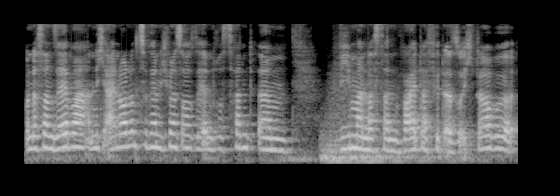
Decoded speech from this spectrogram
Und das dann selber nicht einordnen zu können, ich finde das auch sehr interessant, ähm, wie man das dann weiterführt. Also ich glaube,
